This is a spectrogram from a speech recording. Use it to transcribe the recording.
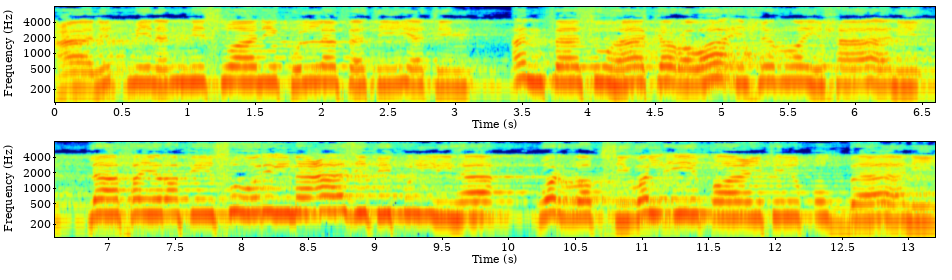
عانق من النسوان كل فتية أنفاسها كروائح الريحان. لا خير في صور المعازف كلها والرقص والإيقاع في القضبان.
